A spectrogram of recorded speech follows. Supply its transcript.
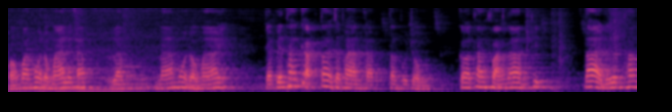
ของบ้านห้วยดอกไม้นะครับลำน้ำห้วยดอกไม้ จะเป็นทางกลับใต้สะพานครับท่านผู้ชม ก็ทางฝั่งด้านทิศใต้หรือทาง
